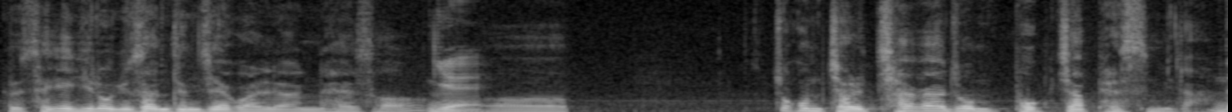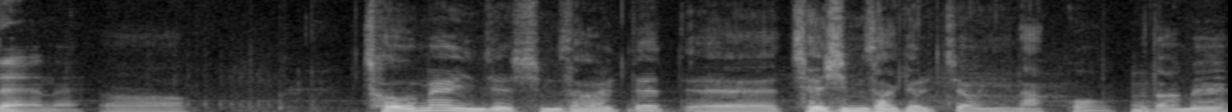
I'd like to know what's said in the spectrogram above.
그 세계기록유산 등재 관련해서 예. 어, 조금 절차가 좀 복잡했습니다. 네, 네. 어, 처음에 이제 심사할 때 에, 재심사 결정이 났고 그다음에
